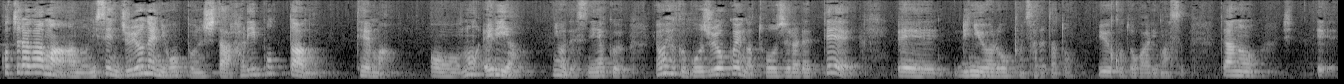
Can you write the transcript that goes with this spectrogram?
こちらが、まあ、あの2014年にオープンした「ハリー・ポッター」のテーマのエリアにはですね約450億円が投じられて、えーリニューアルオープンされたということがあります。であのえ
